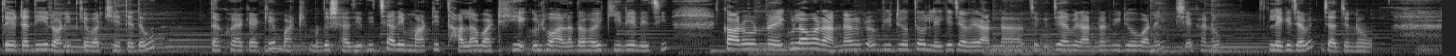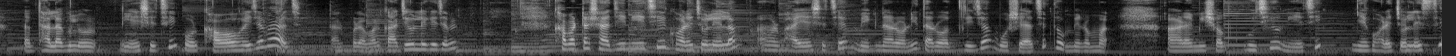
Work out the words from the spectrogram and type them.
তো এটা দিয়ে রনিতকে এবার খেতে দেবো। দেখো একে একে বাটির মধ্যে সাজিয়ে দিচ্ছি, আর এই মাটির থালা বাটি এগুলো আলাদাভাবে কিনে এনেছি। কারণ এগুলো আমার রান্নার ভিডিওতেও লেগে যাবে, রান্না যে আমি রান্নার ভিডিও বানাই সেখানেও লেগে যাবে, যার জন্য থালাগুলো নিয়ে এসেছি, ওর খাওয়াও হয়ে যাবে আজ, তারপরে আমার কাজেও লেগে যাবে। খাবারটা সাজিয়ে নিয়েছি, ঘরে চলে এলাম। আমার ভাই এসেছে, মেঘনা, রনি, তার অদ্রিজা বসে আছে, তো মেরমা আর আমি সব গুছিয়েও নিয়েছি, নিয়ে ঘরে চলে এসেছি,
